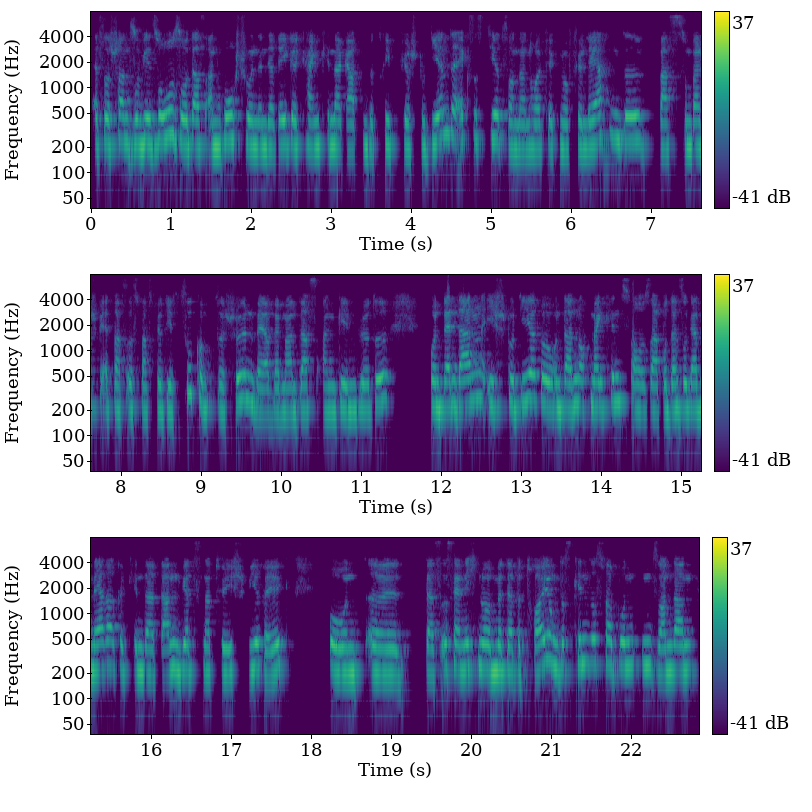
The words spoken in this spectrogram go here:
es ist schon sowieso so, dass an Hochschulen in der Regel kein Kindergartenbetrieb für Studierende existiert, sondern häufig nur für Lehrende, was zum Beispiel etwas ist, was für die Zukunft sehr schön wäre, wenn man das angehen würde. Und wenn dann ich studiere und dann noch mein Kind zu Hause habe oder sogar mehrere Kinder, dann wird es natürlich schwierig. Und äh, das ist ja nicht nur mit der Betreuung des Kindes verbunden, sondern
